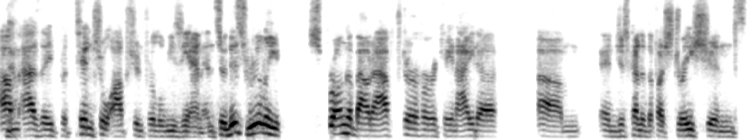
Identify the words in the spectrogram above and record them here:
um, yeah. as a potential option for Louisiana. And so this really sprung about after Hurricane Ida um, and just kind of the frustrations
